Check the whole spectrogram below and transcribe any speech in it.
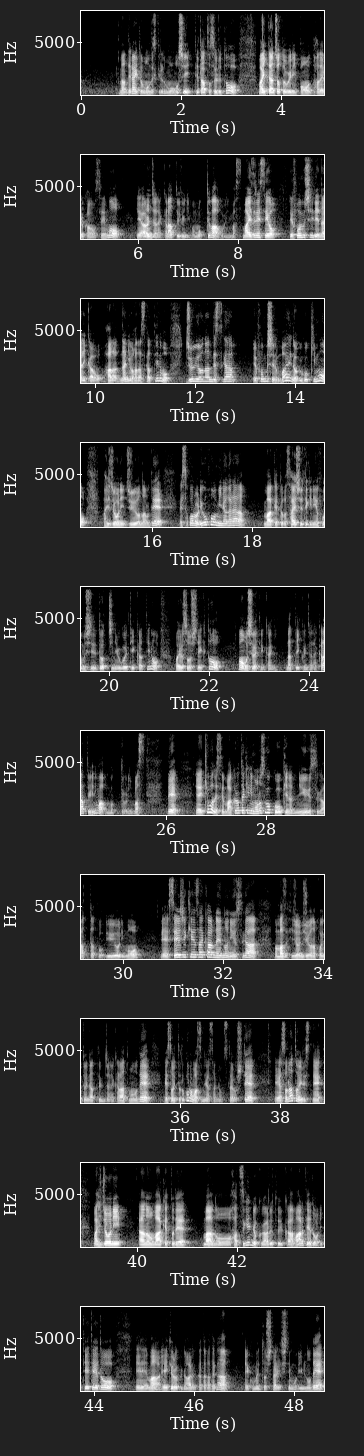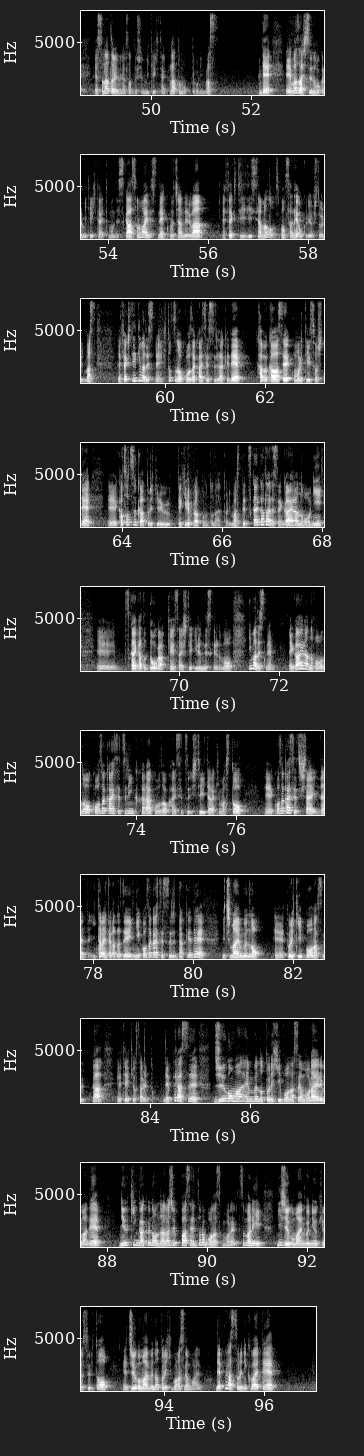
まあ、出ないと思うんですけれどももし出たとすると、まあ、一旦ちょっと上にポーンと跳ねる可能性もあるんじゃないかなというふうに思ってはおります。まあ、いずれにせよ FOMC で何かを何を話すかっていうのも重要なんですが FOMC の前の動きも非常に重要なのでそこの両方を見ながらマーケットが最終的に FOMC でどっちに動いていくかっていうのを予想していくと、まあ、面白い展開になっていくんじゃないかなというふうには思っております。で、え今日はですねマクロ的にものすごく大きなニュースがあったというよりも政治経済関連のニュースがまず非常に重要なポイントになってるんじゃないかなと思うのでそういったところをまず皆さんにお伝えをしてその後にですね、ま、非常にあのマーケットで、まあ、あの発言力があるというか、まあ、ある程度一定程度、えー、まあ影響力のある方々がコメントしたりしてもいるのでその辺り皆さんと一緒に見ていきたいかなと思っております。でまずは指数の方から見ていきたいと思うんですがその前にですねこのチャンネルは FXTT 様のスポンサーでお送りをしております。FXTT はですね一つの口座開設するだけで株為替コモディティそして、えー、仮想通貨取引できるプラットフォームとなっております。で使い方はですね概要欄の方に、えー、使い方動画掲載しているんですけれども今ですね概要欄の方の口座開設リンクから口座を開設していただきますと口座開設していただいた方全員に口座開設するだけで1万円分の取引ボーナスが提供されると。でプラス15万円分の取引ボーナスがもらえるまで入金額の70%のボーナスがもらえる。つまり25万円分入金をすると15万円分の取引ボーナスがもらえる。でプラスそれに加えて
